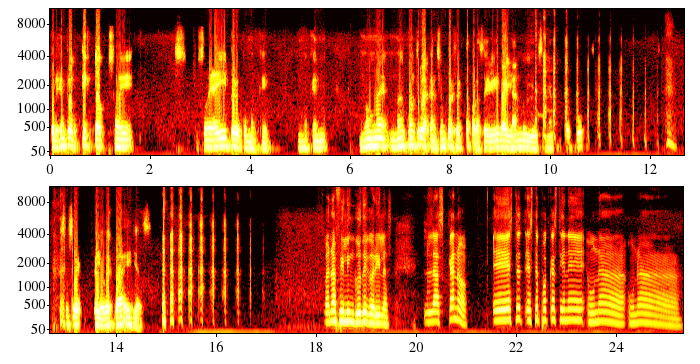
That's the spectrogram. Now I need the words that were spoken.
por ejemplo TikTok soy soy ahí, pero como que como que no me no encuentro la canción perfecta para seguir bailando y enseñando. Eso se, lo dejo a ellas. Suena feeling good de gorilas. Lascano, este, este podcast tiene una, una,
